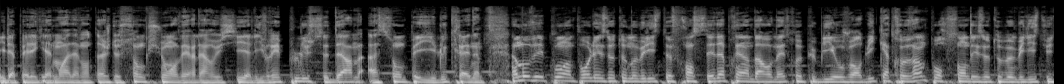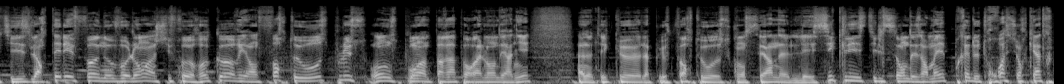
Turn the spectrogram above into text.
Il appelle également à davantage de sanctions envers la Russie et à livrer plus d'armes à son pays, l'Ukraine. Un mauvais point pour les automobilistes français. D'après un baromètre publié aujourd'hui, 80% des automobilistes utilisent leur téléphone au volant, un chiffre record et en forte hausse, plus 11 points par rapport à l'an dernier. À noter que la plus forte hausse concerne les cyclistes. Ils sont désormais près de 3 sur 4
